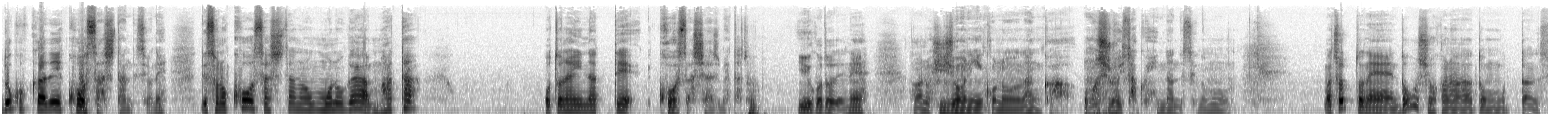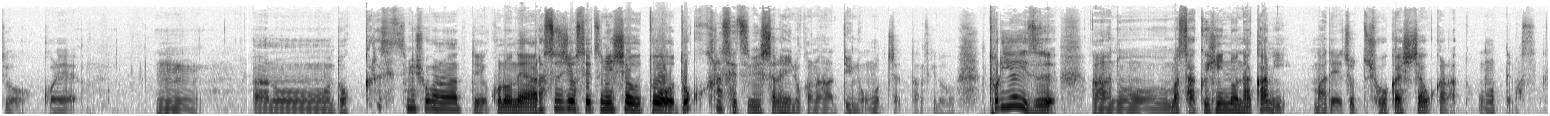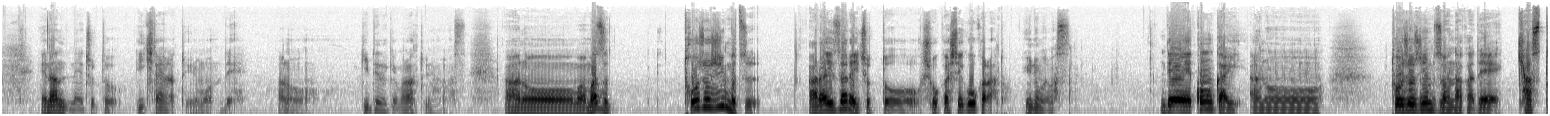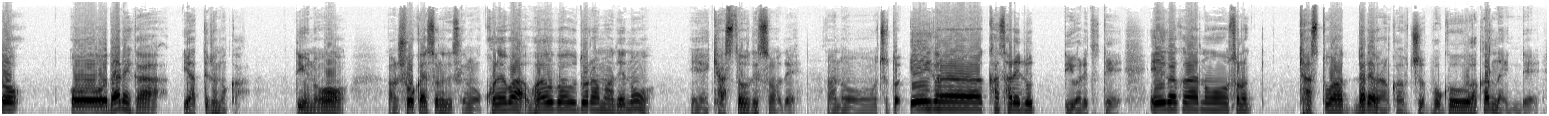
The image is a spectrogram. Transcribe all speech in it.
どこかで交差したんですよね。で、その交差したのものがまた大人になって交差し始めたということでね、あの非常にこのなんか面白い作品なんですけども、まあ、ちょっとね、どうしようかなと思ったんですよ、これ。うん。あのー、どっから説明しようかなっていう、このね、あらすじを説明しちゃうと、どこから説明したらいいのかなっていうのを思っちゃったんですけど、とりあえず、あのー、まあ、作品の中身までちょっと紹介しちゃおうかなと思ってます。えなんでね、ちょっと行きたいなというもんで、あのー、聞いていただければなというふうに思います。あのまあ、まず、登場人物、洗いざらいちょっと紹介していこうかなというふうに思います。で、今回、あの登場人物の中で、キャストを誰がやってるのかっていうのをあの紹介するんですけども、これはワウワウドラマでの、えー、キャストですので、あのー、ちょっと映画化されるって言われてて、映画化のそのキャストは誰なのかちょっと僕わかんないんで、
